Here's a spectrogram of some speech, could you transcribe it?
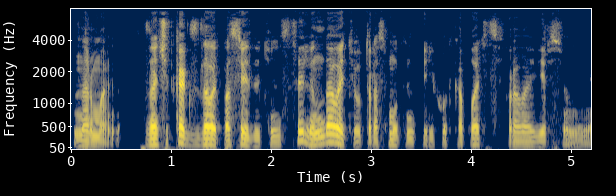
нормально. Значит, как задавать последовательность цели? Ну давайте вот рассмотрим переход к оплате цифровая версия у меня.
